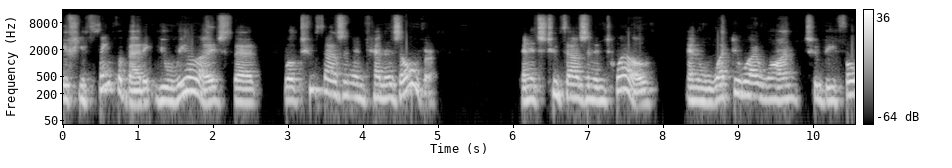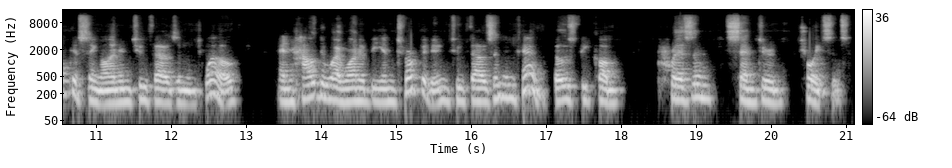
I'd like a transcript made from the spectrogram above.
if you think about it, you realize that, well, 2010 is over and it's 2012. And what do I want to be focusing on in 2012? And how do I want to be interpreting 2010? Those become present centered choices.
